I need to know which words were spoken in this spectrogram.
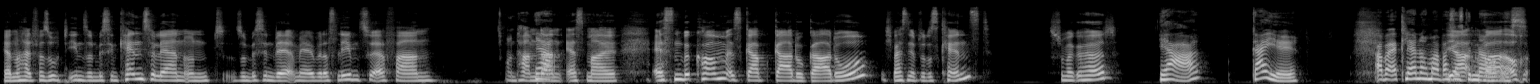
wir haben halt versucht, ihn so ein bisschen kennenzulernen und so ein bisschen mehr über das Leben zu erfahren. Und haben Ja. dann erstmal Essen bekommen. Es gab Gado Gado. Ich weiß nicht, ob du das kennst. Hast du schon mal gehört? Ja, geil. Aber erklär noch mal, was es genau war ist. auch.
